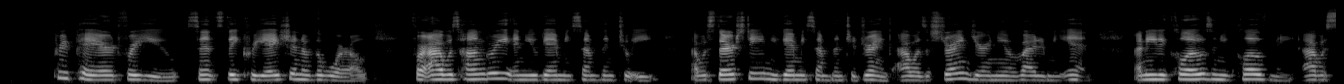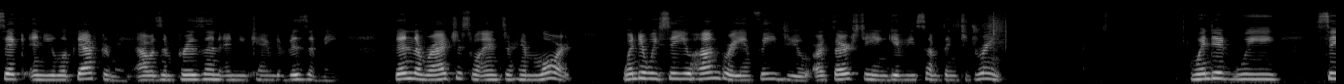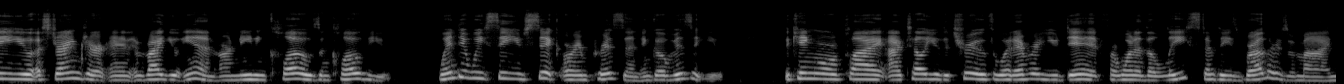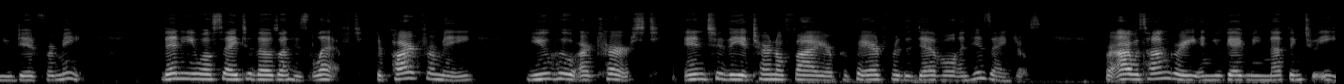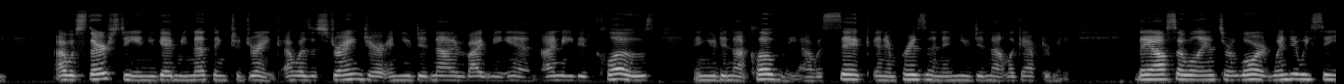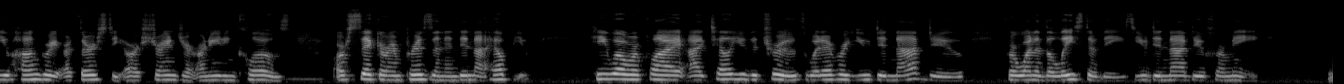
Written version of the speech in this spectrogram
prepared for you since the creation of the world. For I was hungry, and you gave me something to eat. I was thirsty, and you gave me something to drink. I was a stranger, and you invited me in. I needed clothes, and you clothed me. I was sick, and you looked after me. I was in prison, and you came to visit me. Then the righteous will answer him, Lord, when did we see you hungry and feed you, or thirsty and give you something to drink? When did we see you a stranger and invite you in, or needing clothes and clothe you? When did we see you sick or in prison and go visit you? The king will reply, I tell you the truth, whatever you did for one of the least of these brothers of mine, you did for me. Then he will say to those on his left, Depart from me, you who are cursed, into the eternal fire prepared for the devil and his angels. For I was hungry, and you gave me nothing to eat. I was thirsty, and you gave me nothing to drink. I was a stranger, and you did not invite me in. I needed clothes, and you did not clothe me. I was sick and in prison, and you did not look after me. They also will answer, Lord, when did we see you hungry or thirsty or a stranger or needing clothes or sick or in prison and did not help you? He will reply, I tell you the truth, whatever you did not do for one of the least of these, you did not do for me.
